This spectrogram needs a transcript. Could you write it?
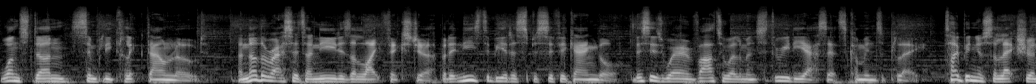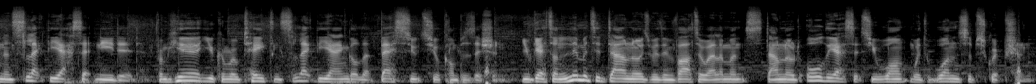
Once done, simply click download. Another asset I need is a light fixture, but it needs to be at a specific angle. This is where Envato Elements 3D assets come into play. Type in your selection and select the asset needed. From here, you can rotate and select the angle that best suits your composition. You get unlimited downloads with Envato Elements, download all the assets you want with one subscription.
